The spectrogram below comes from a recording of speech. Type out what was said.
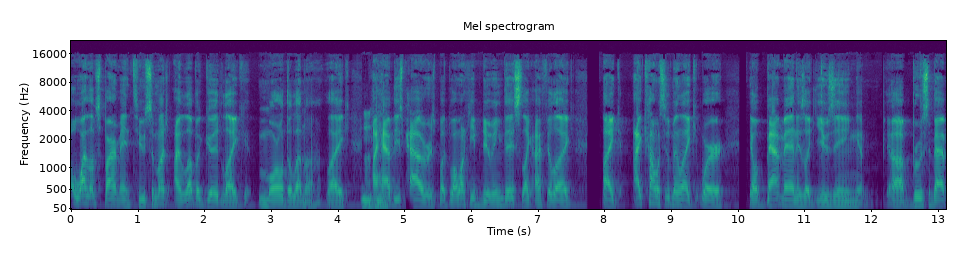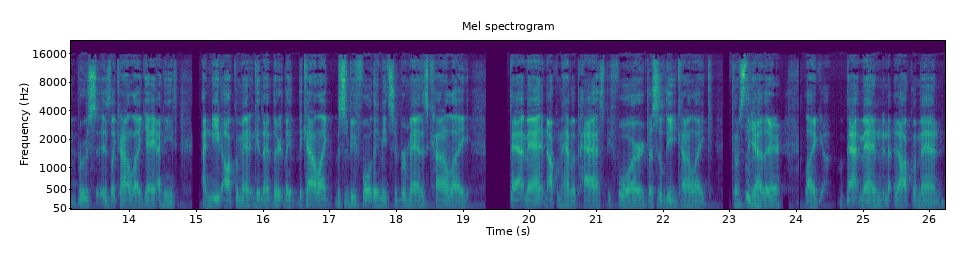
oh, I love Spider-Man 2 so much. I love a good like moral dilemma. Like I Mhm. have these powers, but do I want to keep doing this? Like I feel like, like I kind of see something like where you know Batman is like using uh Bruce and Bat. Bruce is like kind of like, hey, I need, I need Aquaman. Again, they're, they they kind of like this is before they meet Superman. It's kind of like Batman and Aquaman have a past before Justice League kind of like comes Hmm. together. Like Batman and Aquaman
